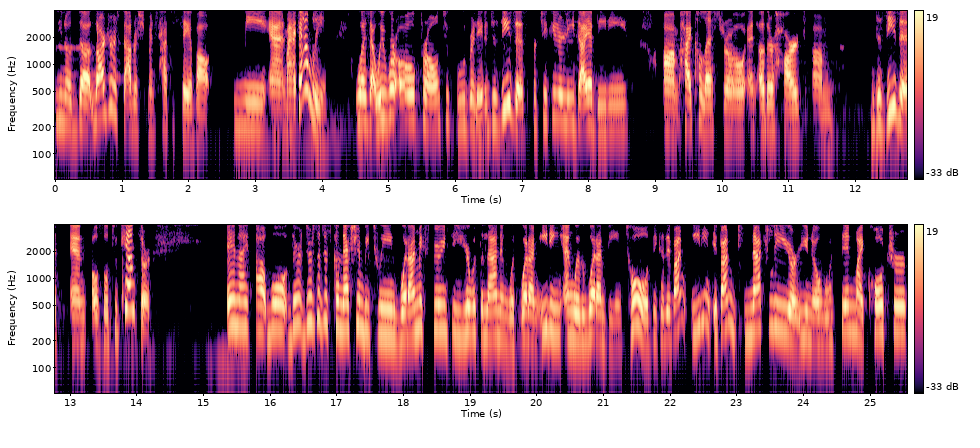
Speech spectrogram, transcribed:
you know the larger establishments had to say about me and my family was that we were all prone to food-related diseases, particularly diabetes, um, high cholesterol, and other heart um, diseases, and also to cancer. And I thought, well, there, there's a disconnection between what I'm experiencing here with the land and with what I'm eating and with what I'm being told. Because if I'm eating, if I'm naturally or you know within my culture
